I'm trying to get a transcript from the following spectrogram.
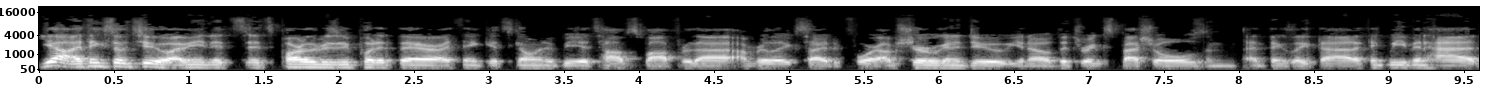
Yeah, I think so too. I mean, it's it's part of the reason we put it there. I think it's going to be a top spot for that. I'm really excited for it. I'm sure we're going to do, you know, the drink specials and and things like that. I think we even had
